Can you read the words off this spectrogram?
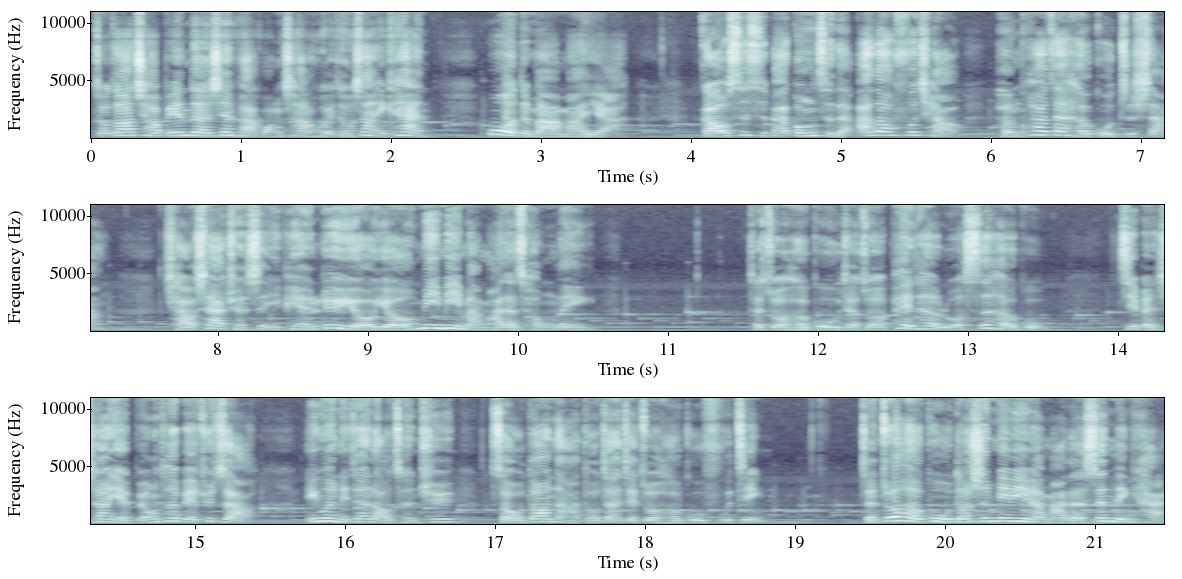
走到桥边的宪法广场，回头上一看，我的妈妈呀！高四十八公尺的阿道夫桥横跨在河谷之上，桥下全是一片绿油油、密密麻麻的丛林。这座河谷叫做佩特罗斯河谷，基本上也不用特别去找，因为你在老城区走到哪都在这座河谷附近。整座河谷都是密密麻麻的森林海，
